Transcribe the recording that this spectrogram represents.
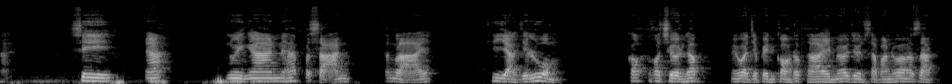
อะสี่นะหน่วยงานนะครับประสานทั้งหลายที่อยากจะร่วมก็ก็เชิญครับ ไม่ว่าจะเป็นกองทัพไทย ไม่ว่าจะเป็นสถาบันพระมหากษัตริย์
